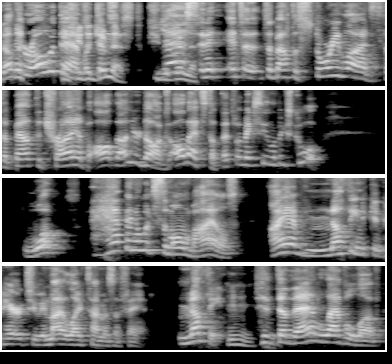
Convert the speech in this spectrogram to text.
nothing wrong with that. She's like a gymnast. She's yes, a gymnast. and it, it's a, it's about the storylines. It's about the triumph, all the underdogs, all that stuff. That's what makes the Olympics cool. What happened with Simone Biles? I have nothing to compare to in my lifetime as a fan. Nothing mm-hmm. to, to that level of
